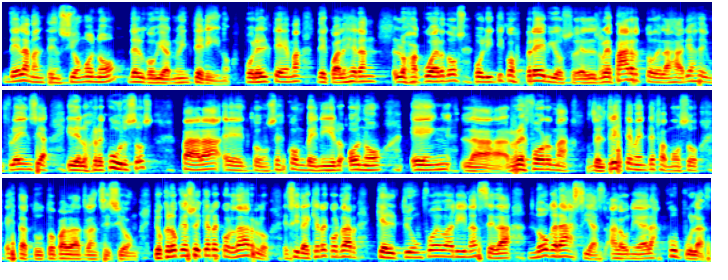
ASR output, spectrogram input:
de la mantención o no del gobierno interino, por el tema de cuáles eran los acuerdos políticos previos, el reparto de las áreas de influencia y de los recursos para eh, entonces convenir o no en la reforma del tristemente famoso Estatuto para la Transición. Yo creo que eso hay que recordarlo. Es decir, hay que recordar que el triunfo de Barinas se da no gracias a la unidad de las cúpulas,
